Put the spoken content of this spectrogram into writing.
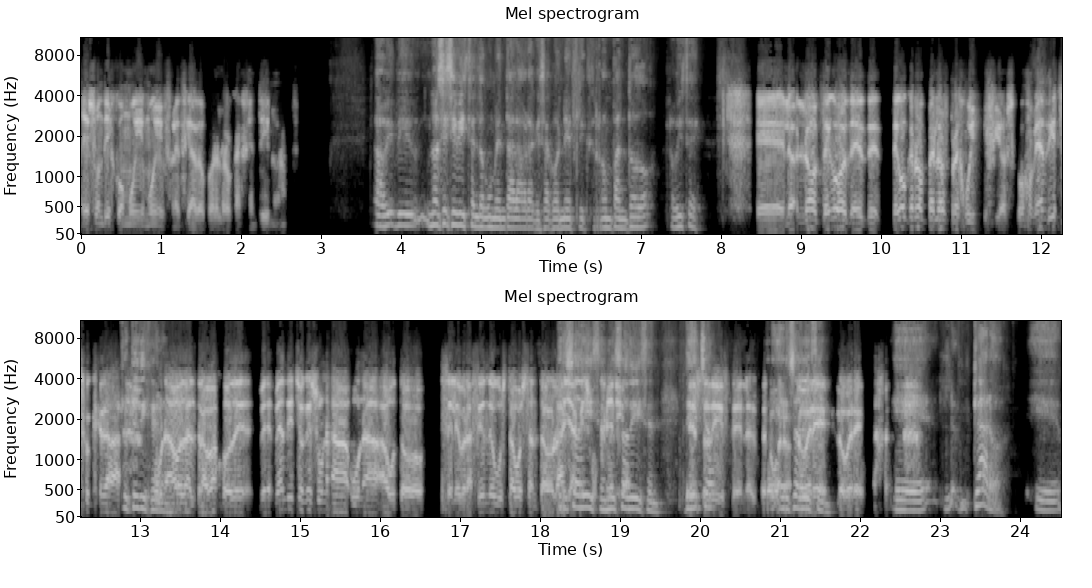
es un disco muy, muy influenciado por el rock argentino, ¿no? Vi- no sé si viste el documental ahora que sacó Netflix, Rompan Todo. ¿Lo viste? Eh, no, no, tengo, de- de- tengo que romper los prejuicios. Como me han dicho que era una oda al trabajo de. Me, me han dicho que es una, una autocelebración de Gustavo Santaolalla. Eso dicen, eso dicen. De Eso hecho, dicen, pero bueno, eso lo veré, dicen. lo veré. eh, claro, eh,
